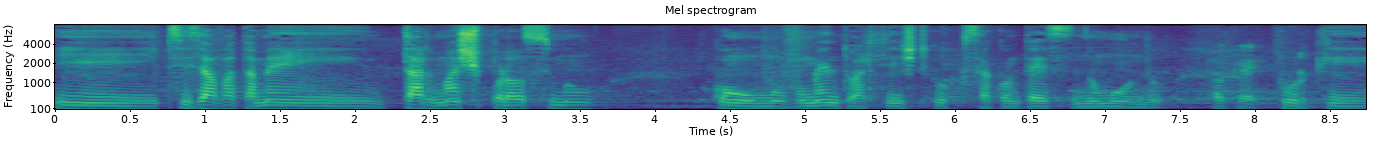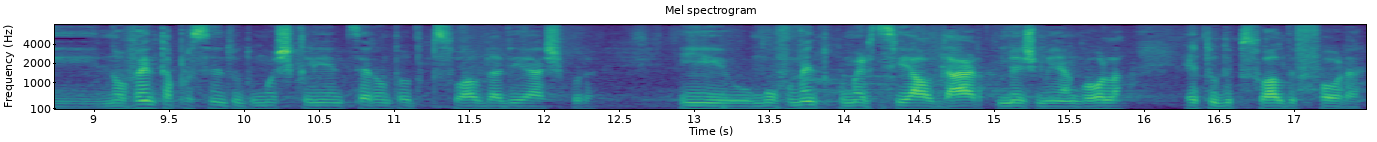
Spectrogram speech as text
E precisava também estar mais próximo com o movimento artístico que se acontece no mundo. Okay. Porque 90% dos meus clientes eram todo pessoal da diáspora e o movimento comercial da arte, mesmo em Angola, é tudo pessoal de fora.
